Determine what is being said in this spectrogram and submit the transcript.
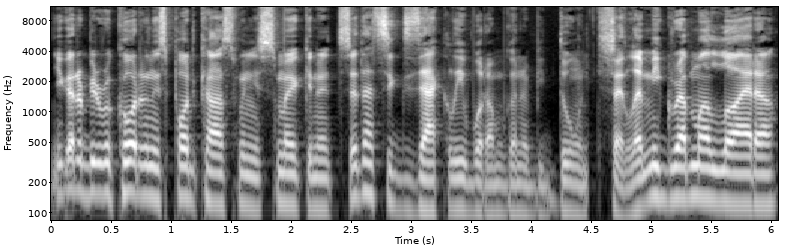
you gotta be recording this podcast when you're smoking it. So that's exactly what I'm gonna be doing. So let me grab my lighter.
